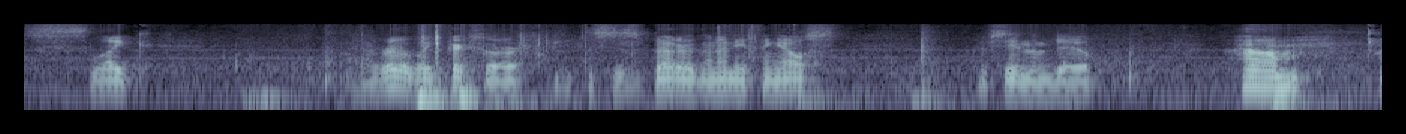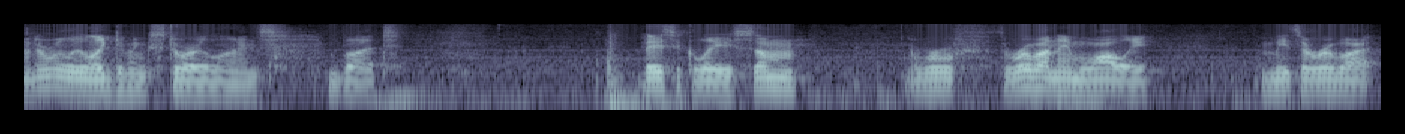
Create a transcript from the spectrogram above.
It's like I really like Pixar. This is better than anything else I've seen them do. Um, I don't really like giving storylines, but basically, some the robot named Wall-E meets a robot.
